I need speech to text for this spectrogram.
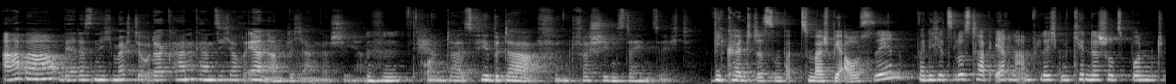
Aber wer das nicht möchte oder kann, kann sich auch ehrenamtlich engagieren. Und da ist viel Bedarf in verschiedenster Hinsicht. Wie könnte das zum Beispiel aussehen, wenn ich jetzt Lust habe, ehrenamtlich im Kinderschutzbund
